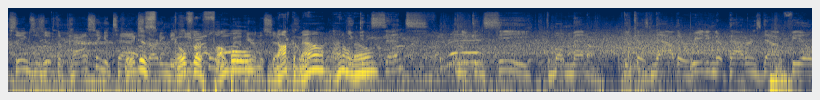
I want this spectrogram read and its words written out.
Seems as if the passing attack can we just go for a up little bit fumble, here in the second knock him out? I don't you know. can sense and you can see the momentum because now they're reading their patterns downfield.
